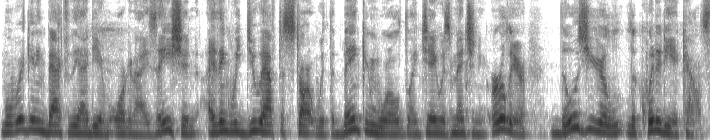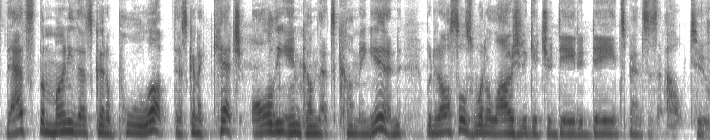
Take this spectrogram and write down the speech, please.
When we're getting back to the idea of organization, I think we do have to start with the banking world, like Jay was mentioning earlier. Those are your liquidity accounts. That's the money that's going to pool up, that's going to catch all the income that's coming in. But it also is what allows you to get your day to day expenses out too.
